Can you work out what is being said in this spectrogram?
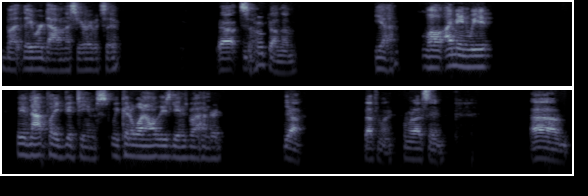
but they were down this year. I would say. Yeah, So- pooped on them. Yeah. Well, I mean, we we have not played good teams. We could have won all these games by 100. Yeah, definitely, from what I've seen. Um,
